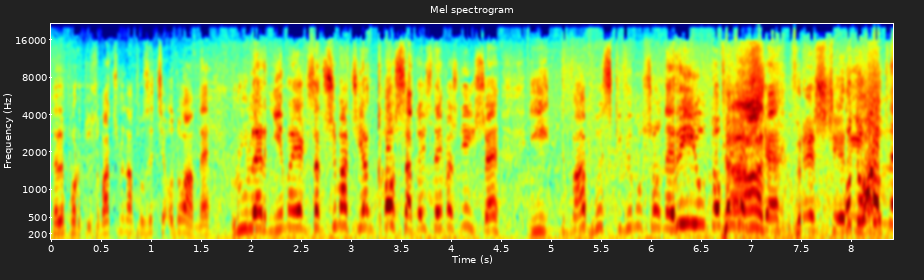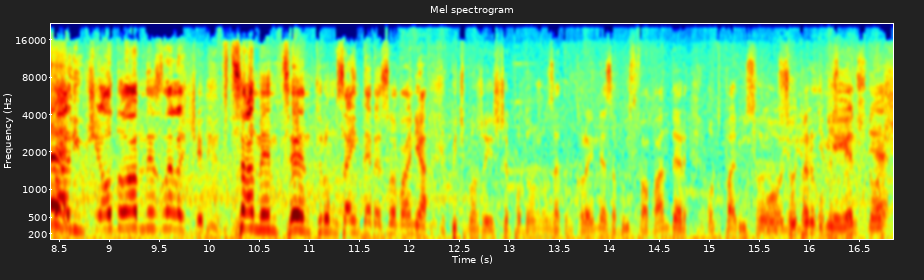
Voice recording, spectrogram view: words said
teleportu, zobaczmy na pozycję odoamne. Ruler nie ma jak zatrzymać Jankosa, to jest najważniejsze. I dwa błyski wymuszone, Ryu, dobre wejście. Tak! Wreszcie Rio Odoamne! odpalił się, Odoamne znalazł się w samym centrum zainteresowania. Być może jeszcze podążą za tym kolejne zabójstwa. Wander odpalił swoją Oj, super oj, umiejętność.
